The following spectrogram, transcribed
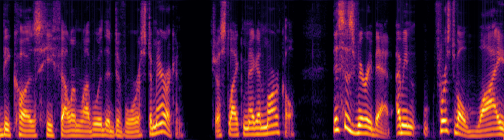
because he fell in love with a divorced American, just like Meghan Markle. This is very bad. I mean, first of all, why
